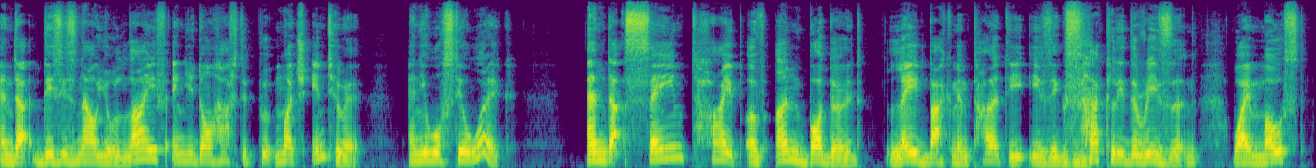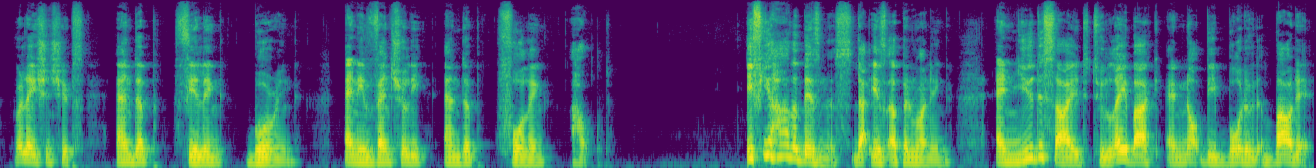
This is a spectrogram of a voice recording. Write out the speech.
and that this is now your life and you don't have to put much into it and it will still work. And that same type of unbothered, laid back mentality is exactly the reason why most relationships end up feeling boring and eventually end up falling out. If you have a business that is up and running and you decide to lay back and not be bothered about it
